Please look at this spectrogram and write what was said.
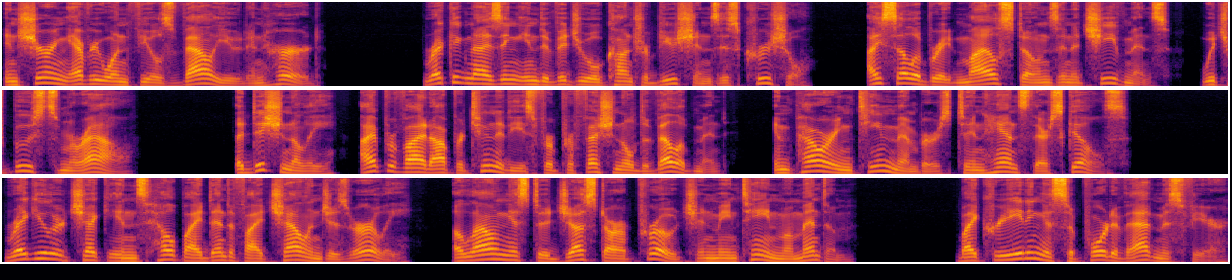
ensuring everyone feels valued and heard. Recognizing individual contributions is crucial. I celebrate milestones and achievements, which boosts morale. Additionally, I provide opportunities for professional development, empowering team members to enhance their skills. Regular check ins help identify challenges early, allowing us to adjust our approach and maintain momentum. By creating a supportive atmosphere,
